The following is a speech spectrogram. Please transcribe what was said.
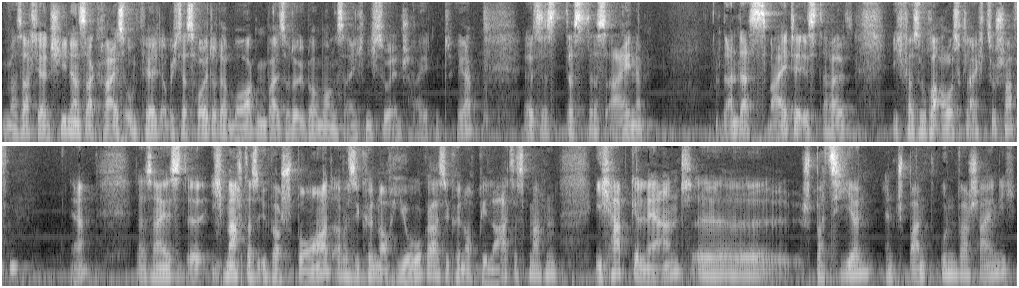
man sagt ja in China, sag Kreisumfeld, ob ich das heute oder morgen weiß oder übermorgen, ist eigentlich nicht so entscheidend. Ja? Das ist das, das eine. Dann das zweite ist halt, ich versuche Ausgleich zu schaffen. Ja? Das heißt, äh, ich mache das über Sport, aber Sie können auch Yoga, Sie können auch Pilates machen. Ich habe gelernt, äh, spazieren, entspannt unwahrscheinlich.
